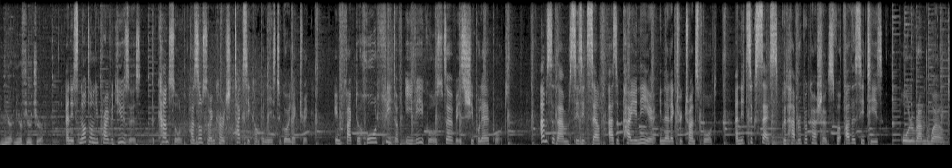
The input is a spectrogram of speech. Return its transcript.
near, near future. And it's not only private users. The council has also encouraged taxi companies to go electric. In fact, a whole fleet of e-vehicles service Schiphol Airport. Amsterdam sees itself as a pioneer in electric transport, and its success could have repercussions for other cities all around the world.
